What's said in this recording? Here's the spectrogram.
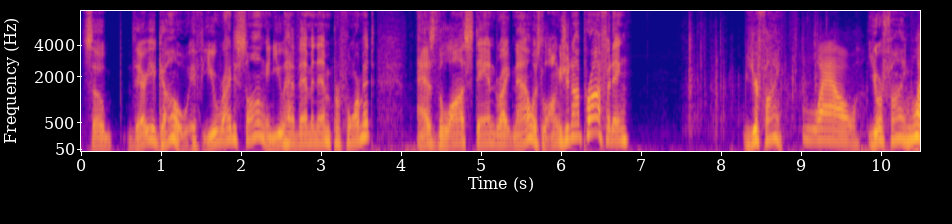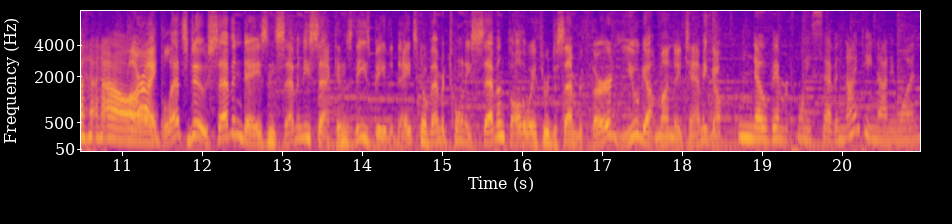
So there you go. If you write a song and you have Eminem perform it, as the laws stand right now, as long as you're not profiting, you're fine. wow. You're fine. Wow. All right, let's do seven days and 70 seconds. These be the dates November 27th all the way through December 3rd. You got Monday, Tammy. Go. November 27, 1991,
